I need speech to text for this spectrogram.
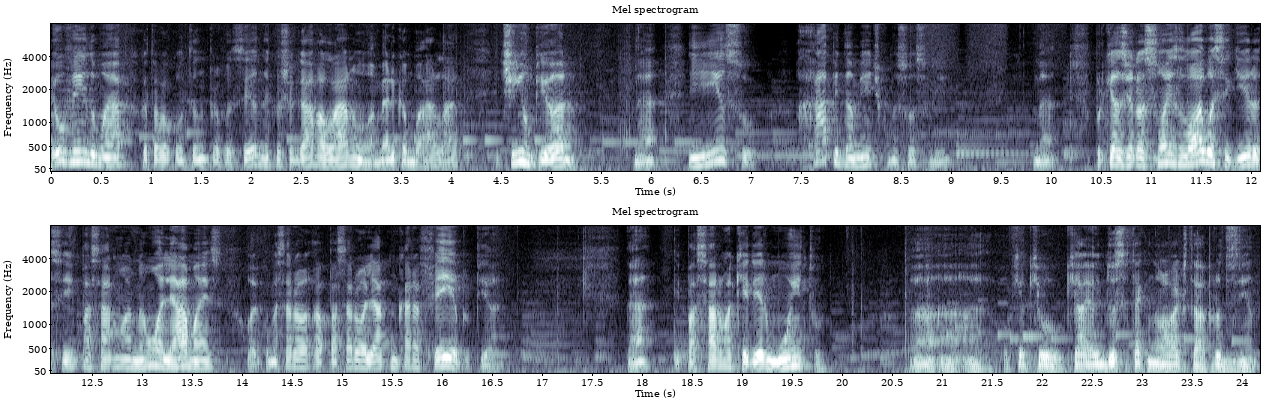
Eu venho de uma época que eu estava contando para vocês, né, que eu chegava lá no American Bar lá e tinha um piano, né? E isso rapidamente começou a sumir né? Porque as gerações logo a seguir assim passaram a não olhar mais, começaram a, passar a olhar com cara feia para o piano, né? E passaram a querer muito a, a, a, o, que, que, o que a indústria tecnológica estava produzindo,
